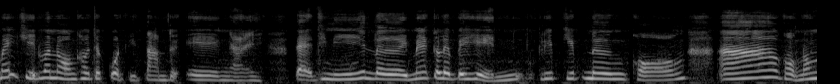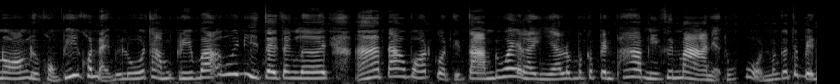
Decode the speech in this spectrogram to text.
ไม่คิดว่าน้องเขาจะกดติดตามตัวเองไง แต่ทีนี้เลยแม่ก็เลยไปเห็นคลิปคลิปหนึ่งของอ้าของน้องๆ หรือของพี่คนไหนไม่รู้ทำคลิปว่าอุ้ยดีใจจังเลยอ้าเต้าบอสกดติดตามด้วยอะไรเงี้ยแล้วมันก็เป็นภาพนี้ขึ้นมาเนี่ย ทุกคนมันก็จะเป็น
